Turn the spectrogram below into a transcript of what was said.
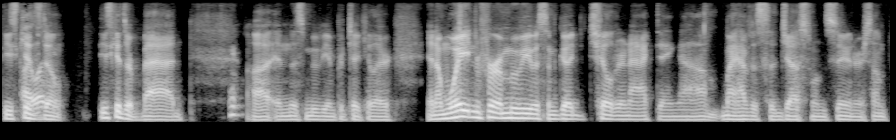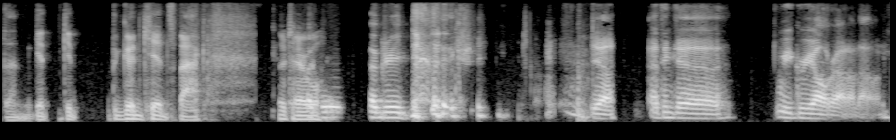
These kids like don't these kids are bad uh in this movie in particular. And I'm waiting for a movie with some good children acting. Um, might have to suggest one soon or something. Get get the good kids back. They're terrible. Agreed. yeah, I think uh, we agree all around on that one.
